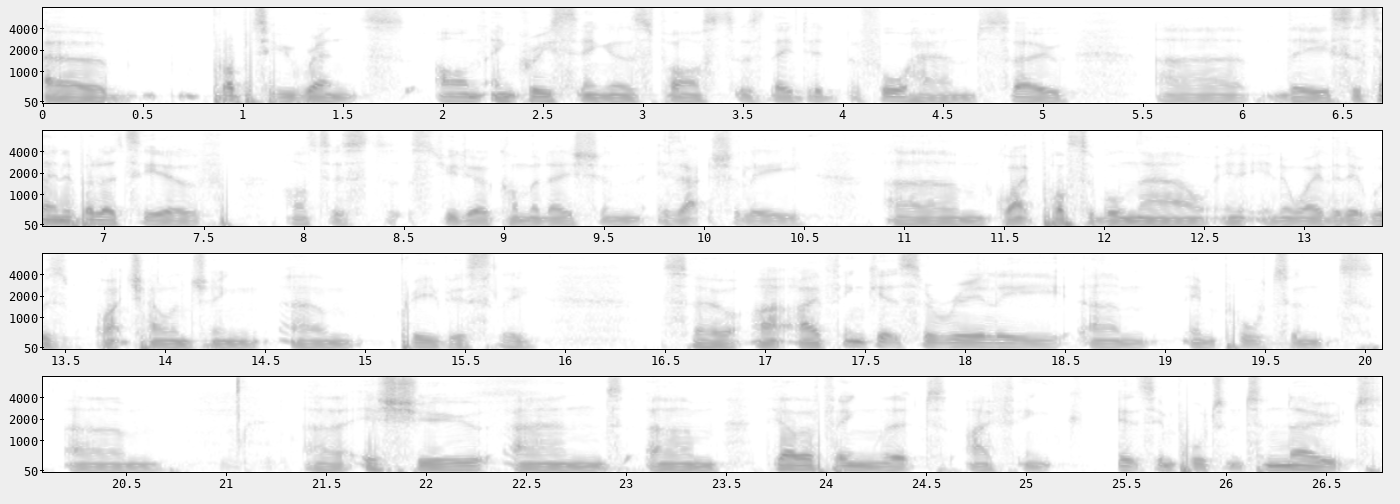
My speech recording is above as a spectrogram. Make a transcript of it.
uh, property rents aren't increasing as fast as they did beforehand. So uh, the sustainability of artist studio accommodation is actually um, quite possible now in, in a way that it was quite challenging um, previously. So I, I, think it's a really um, important um, uh, issue. And um, the other thing that I think it's important to note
